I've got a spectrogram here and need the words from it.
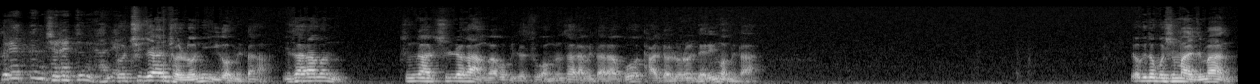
그랬든 저랬든 간에 그 취재한 결론이 이겁니다. 이 사람은 정말 신뢰가 안 가고 믿을 수가 없는 사람이다라고 다 결론을 내린 겁니다. 여기도 보시면 알지만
